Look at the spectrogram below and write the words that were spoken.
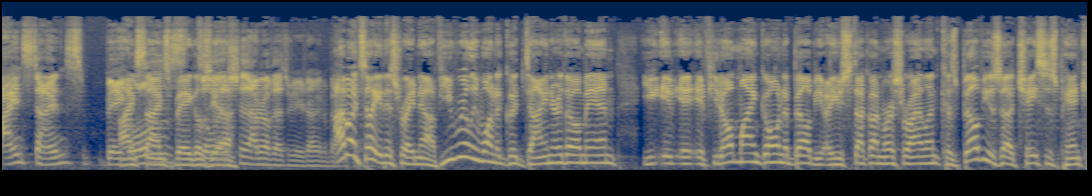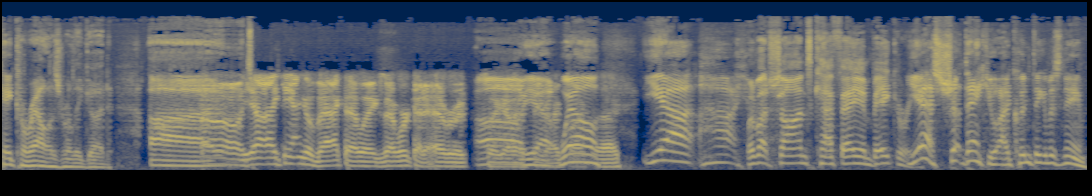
Einstein's bagels. Einstein's Bagels, yeah. I don't know if that's what you're talking about. I'm going to tell you this right now. If you really want a good diner, though, man, you, if, if you don't mind going to Bellevue, are you stuck on Mercer Island? Because Bellevue's uh, Chase's Pancake Corral is really good. Uh, oh yeah, I can't go back that way because I work at Everett. So Oh gotta- yeah. Well, yeah. Uh, What about Sean's Cafe and Bakery? yes. Sh- thank you. I couldn't think of his name.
